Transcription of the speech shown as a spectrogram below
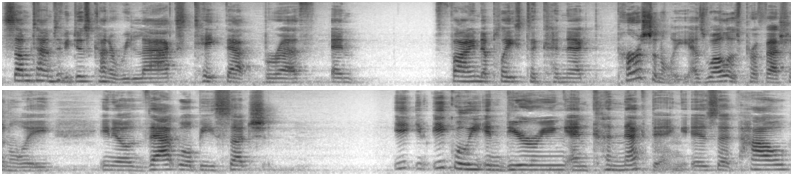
sometimes if you just kind of relax take that breath and find a place to connect personally as well as professionally you know that will be such e- equally endearing and connecting is that how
